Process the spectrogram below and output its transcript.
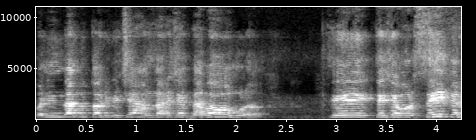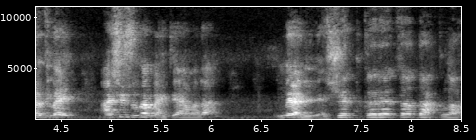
पण इंदापूर तालुक्याच्या आमदाराच्या दबावामुळं ते त्याच्यावर सही करत नाही अशी सुद्धा माहिती आम्हाला मिळालेली आहे. शेतकऱ्याचा दाखला.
